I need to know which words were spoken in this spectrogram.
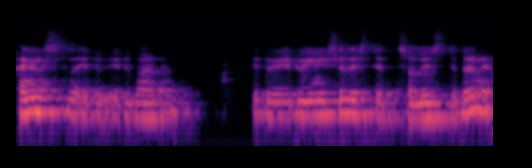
ফাইনেল এইটো এইটো কাৰণে এইটো এইটো ইনিচিয়েল ষ্টেট চলি ষ্টেট হয় নে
